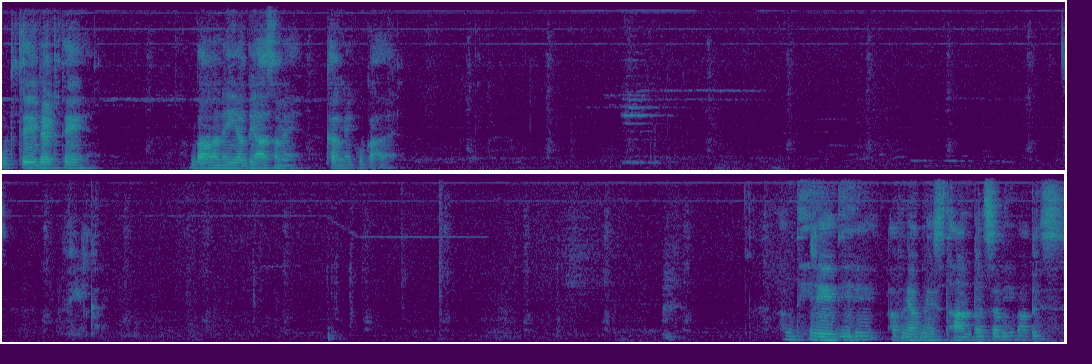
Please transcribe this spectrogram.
उठते, बैठते, बाबा ने ये अभ्यास हमें करने को कहा है। धीरे धीरे अपने अपने स्थान पर सभी वापस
